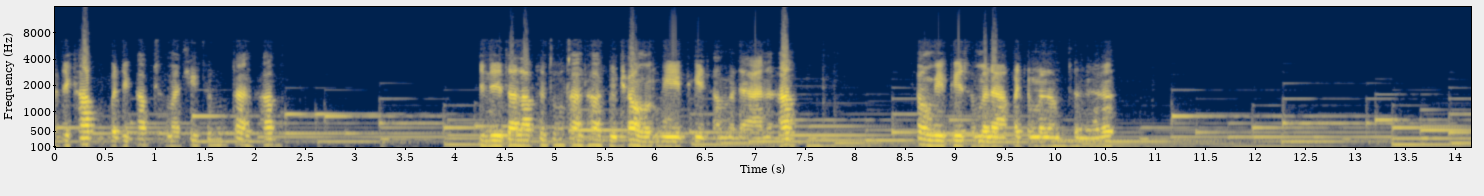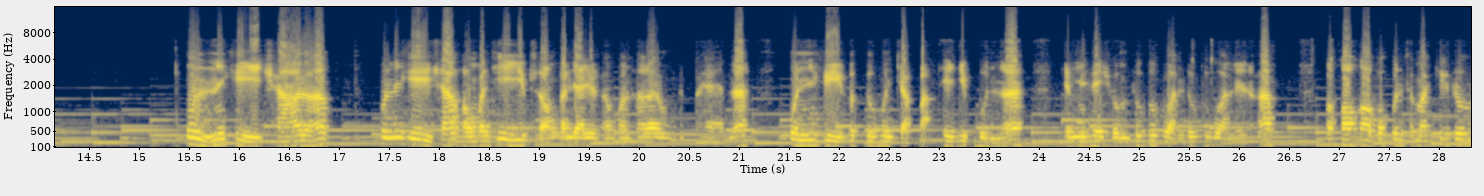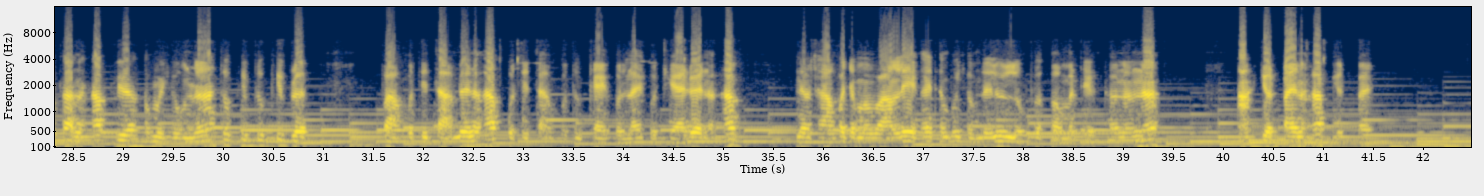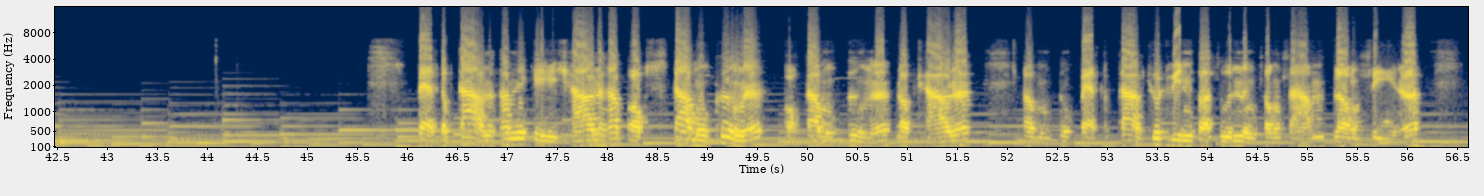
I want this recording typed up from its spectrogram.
สวัสดีครับสวัสดีครับสมาชิกทุกท่านครับยินดีต้อนรับทุกท่านเข้าสู่ช่อง VP ธรรมดานะครับ ช่อง VP ธรรมดาก็จะมานำเสนอหุ้นนิกเกิเช้านะครับหุ้นนิกเกิเช้าของวันที่ 22 กันยายน 2568 นะหุ้นนิกเกิก็คือหุ้นจากประเทศญี่ปุ่นนะ จะมีให้ชมทุกๆวันทุกๆวันเลยนะครับก็ขอขอบพระคุณสมาชิกทุกท่านนะครับที่รับเข้ามาชมนะ ทุกคลิปทุกคลิปเลยฝากกดติดตามด้วยนะครับ กดติดตามกดถูกใจกดไลค์กดแชร์ด้วยนะครับ แนวทางก็จะมาวางเลขให้ท่านผู้ชมได้ลื่นหลงเพื่อความบันเทิงเท่านั้นนะอะจดไปนะครับจดไปแปดกับเก้านะครับ นี่คือเช้านะครับ ออกเก้าโมงครึ่งนะ ออกเก้าโมงครึ่งนะรอบเช้านะ เก้าโมงครึ่งแปดกับเก้าชุดวินก็ศูนย์หนึ่งสองสามลองสี่นะ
